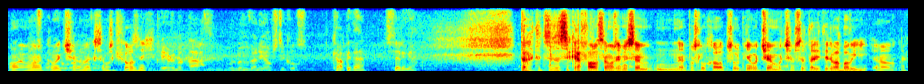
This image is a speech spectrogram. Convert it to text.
ale ono jako většinou, jak jsem říkal z nich. Copy that. Setting up. Tak, teď jsem zase krafal, samozřejmě jsem neposlouchal absolutně o čem, o čem se tady ty dva baví. Jo, tak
